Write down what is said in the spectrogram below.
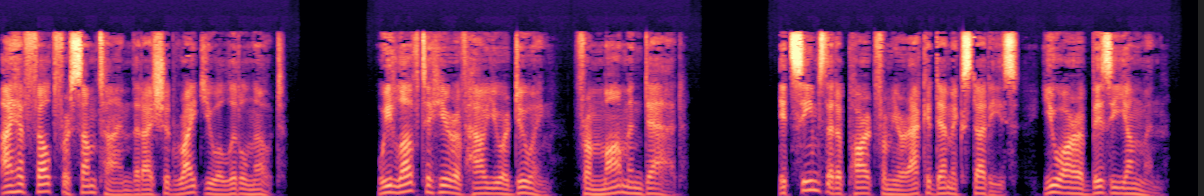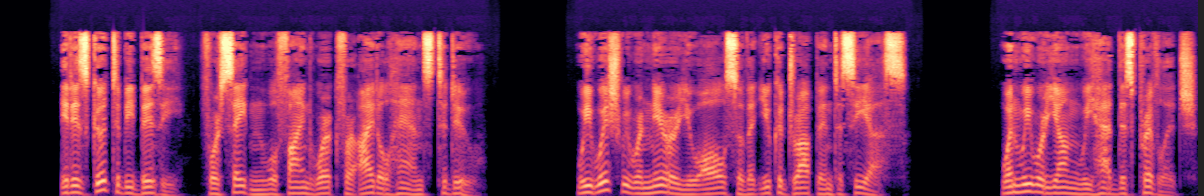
I have felt for some time that I should write you a little note. We love to hear of how you are doing, from mom and dad. It seems that apart from your academic studies, you are a busy young man. It is good to be busy, for Satan will find work for idle hands to do. We wish we were nearer you all so that you could drop in to see us. When we were young we had this privilege.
